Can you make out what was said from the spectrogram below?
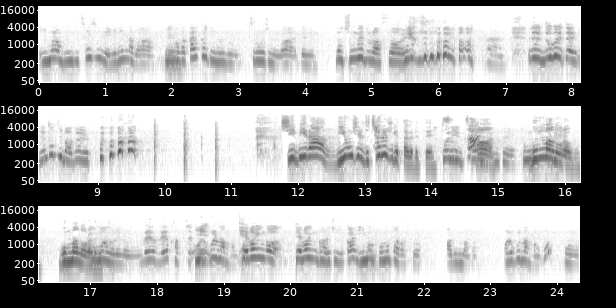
이모랑 무슨 셋이 얘기를 했나 봐. 응. 이모가 깔깔대면서 들어오시는 거야. 그랬더니 너 중매 들어왔어 이러는 거야. 응. 근데 누구 일단 연탄집 아들 집이랑 미용실도 차려주겠다 그랬대. 돈이 진짜? 돈 어. 많대. 돈- 몸만 오라고. 몸만 오라 그랬대. 몸만 오래라고. 왜, 왜 갑자기 이- 얼굴만 보고? 대박인 거 대박인 거 가르쳐 줄까? 이모 어. 번호 따갔어. 아줌마가. 얼굴만 보고? 어.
